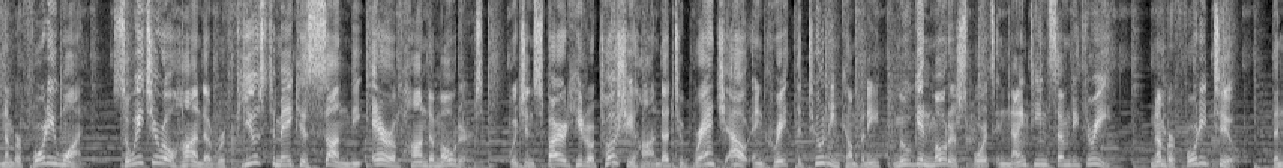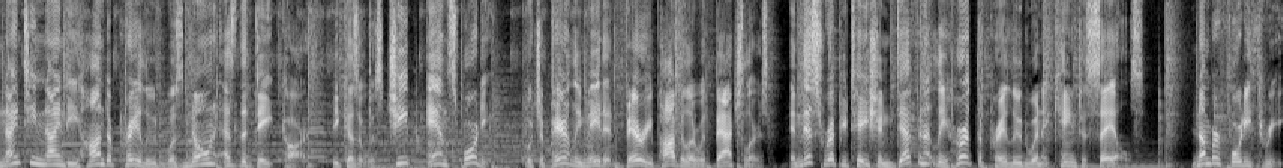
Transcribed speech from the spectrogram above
Number 41. Soichiro Honda refused to make his son the heir of Honda Motors, which inspired Hirotoshi Honda to branch out and create the tuning company Mugen Motorsports in 1973. Number 42. The 1990 Honda Prelude was known as the date car because it was cheap and sporty, which apparently made it very popular with bachelors, and this reputation definitely hurt the Prelude when it came to sales. Number 43.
